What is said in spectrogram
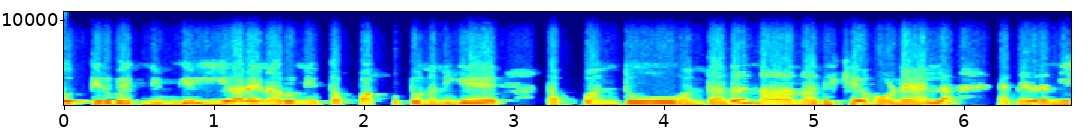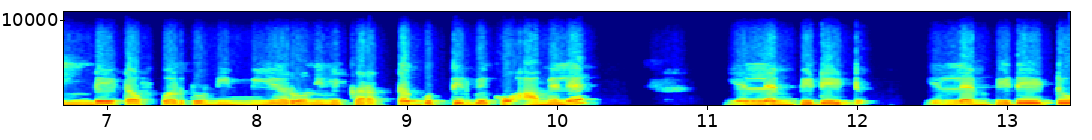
ಗೊತ್ತಿರ್ಬೇಕು ನಿಮ್ಗೆ. ಇಯರ್ ಏನಾದ್ರು ನೀವು ತಪ್ಪಾಕ್ಬಿಟ್ಟು ನನಗೆ ತಪ್ಪಂತು ಅಂತ ಅಂದ್ರೆ ನಾನು ಅದಕ್ಕೆ ಹೊಣೆ ಅಲ್ಲ. ಯಾಕಂದ್ರೆ ನಿಮ್ ಡೇಟ್ ಆಫ್ ಬರ್ತ್ ನಿಮ್ ಇಯರ್ ನಿಮಗೆ ಕರೆಕ್ಟ್ ಆಗಿ ಗೊತ್ತಿರ್ಬೇಕು. ಆಮೇಲೆ L M P date L M P date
